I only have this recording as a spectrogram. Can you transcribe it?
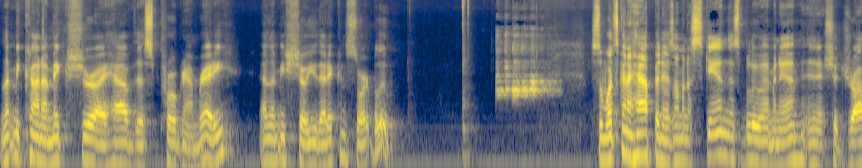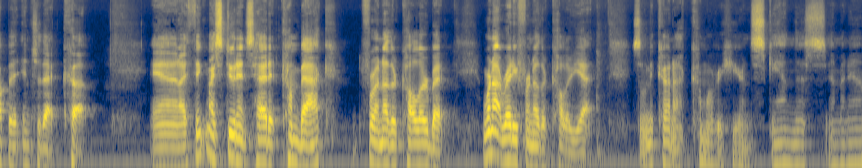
let me kind of make sure I have this program ready and let me show you that it can sort blue. So what's going to happen is I'm going to scan this blue M&M and it should drop it into that cup. And I think my students had it come back for another color, but we're not ready for another color yet. So let me kind of come over here and scan this M&M.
